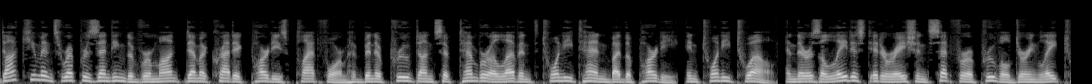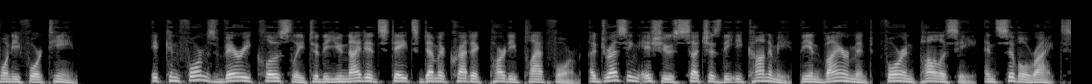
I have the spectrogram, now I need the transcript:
Documents representing the Vermont Democratic Party's platform have been approved on September 11, 2010 by the party, in 2012, and there is a latest iteration set for approval during late 2014. It conforms very closely to the United States Democratic Party platform, addressing issues such as the economy, the environment, foreign policy, and civil rights.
